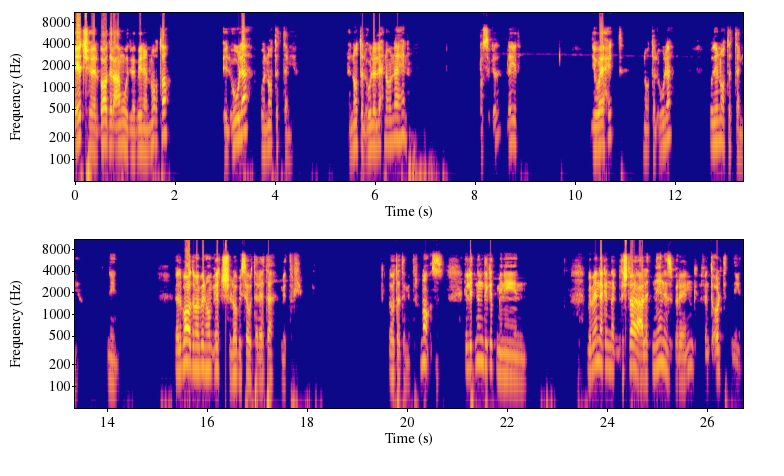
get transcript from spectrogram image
H هي البعد العمودي ما بين النقطة الأولى والنقطة التانية. النقطة الأولى اللي إحنا قلناها هنا. بص كده اللي هي دي. دي واحد النقطة الأولى ودي النقطة التانية. اتنين. البعد ما بينهم H اللي هو بيساوي تلاتة متر. لو 3 متر. ناقص. الاتنين دي كانت منين؟ بما إنك إنك بتشتغل على اتنين spring فأنت قلت اتنين.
